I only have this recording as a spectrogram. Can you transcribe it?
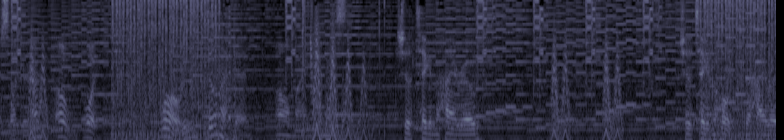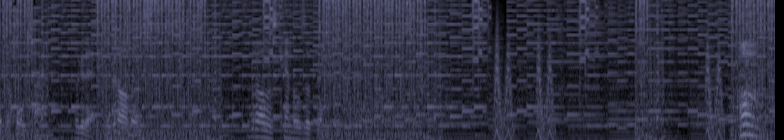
Little sucker, huh? Oh, boy. Whoa, he's still not dead. Oh my goodness. Should have taken the high road. Should have taken the whole the high road the whole time. Look at that. Look at all those. Look at all those candles up there. Oh!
